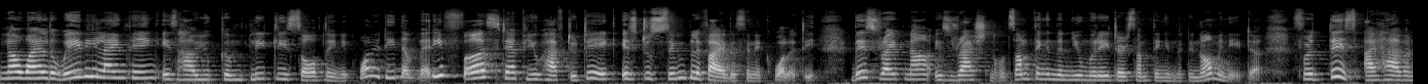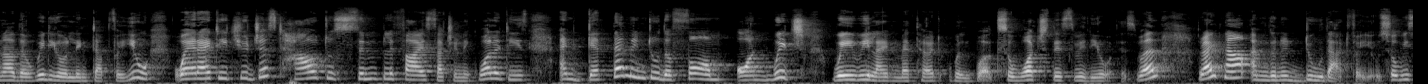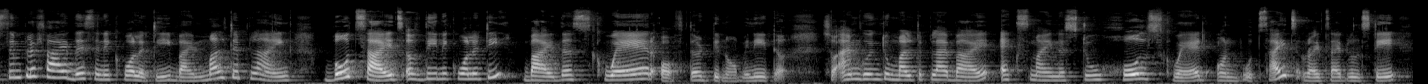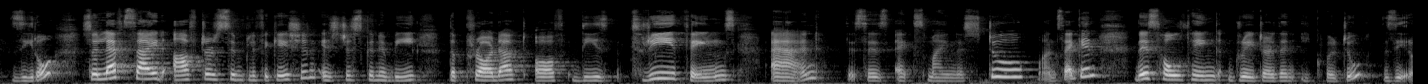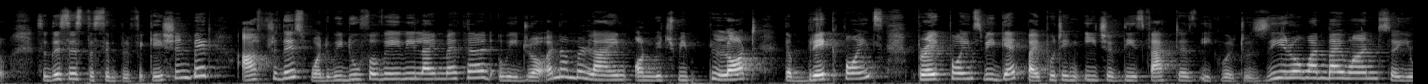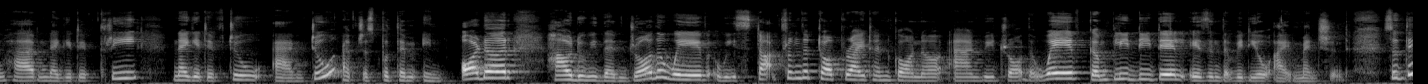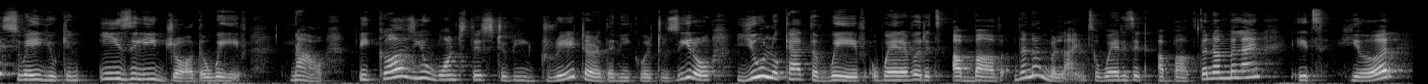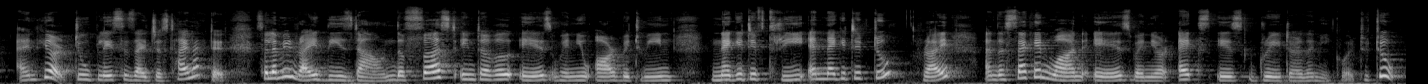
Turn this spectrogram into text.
Now, while the wavy line thing is how you completely solve the inequality, the very first step you have to take is to simplify this inequality. This right now is rational, something in the numerator, something in the denominator. For this, I have another video linked up for you where I teach you just how to simplify such inequalities and get them into the form on which wavy line method will work. So watch this video as well. Right now, I'm going to do that for you. So we simplify this inequality inequality by multiplying both sides of the inequality by the square of the denominator. So I'm going to multiply by x minus 2 whole squared on both sides. Right side will stay 0. So left side after simplification is just going to be the product of these three things and this is x minus 2. One second. This whole thing greater than equal to 0. So this is the simplification bit. After this, what do we do for wavy line method? We draw a number line on which we plot the breakpoints. Breakpoints we get by putting each of these factors equal to 0 one by one. So you have negative 3, negative 2 and 2. I've just put them in order. How do we then draw the wave? We start from the top right hand corner and we draw the wave. Complete detail is in the video I mentioned. So this way you can easily draw the wave. Now, because you want this to be greater than equal to 0, you look at the wave wherever it's above the number line. So where is it above the number line? It's here and here two places I just highlighted. So let me write these down. The first interval is when you are between negative 3 and negative 2 right? And the second one is when your x is greater than equal to 2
